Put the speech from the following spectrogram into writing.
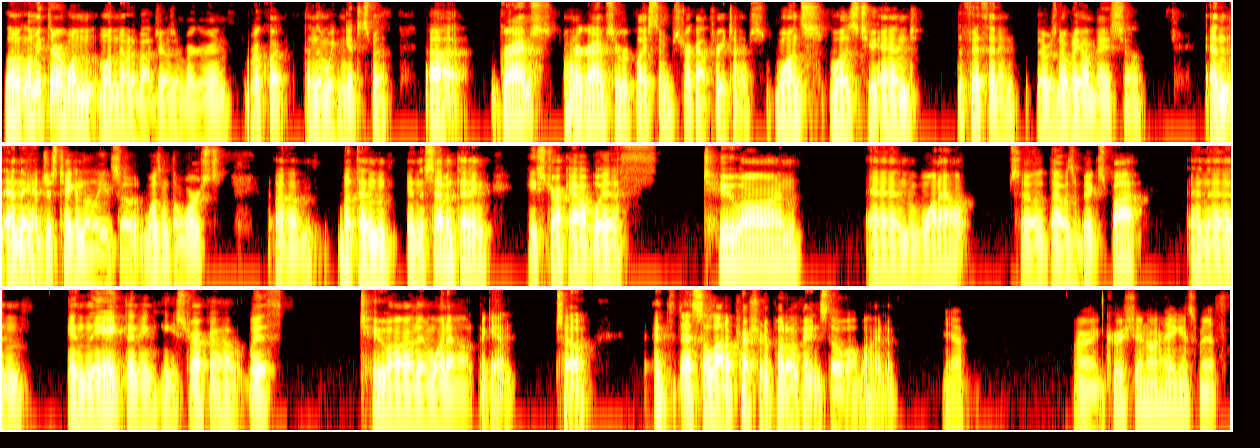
Well, let me throw one one note about Josenberger in real quick, and then we can get to Smith. Uh, Grimes, Hunter Grimes, who replaced him, struck out three times. Once was to end the fifth inning. There was nobody on base, so and and they had just taken the lead, so it wasn't the worst. Um, but then in the seventh inning, he struck out with two on and one out, so that was a big spot. And then in the eighth inning, he struck out with two on and one out again. So it, that's a lot of pressure to put on Peyton Stovall behind him. Yeah. All right, Christian on Hagen Smith.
